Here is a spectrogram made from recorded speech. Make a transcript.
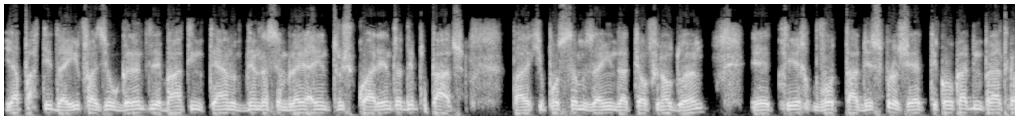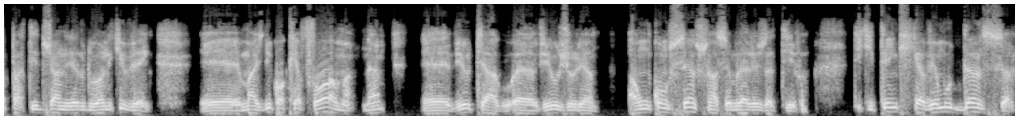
e a partir daí fazer o grande debate interno dentro da Assembleia entre os 40 deputados, para que possamos ainda até o final do ano eh, ter votado esse projeto e colocado em prática a partir de janeiro do ano que vem. É, mas de qualquer forma, né, é, viu, Tiago, é, viu, Juliano, há um consenso na Assembleia Legislativa de que tem que haver mudança,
